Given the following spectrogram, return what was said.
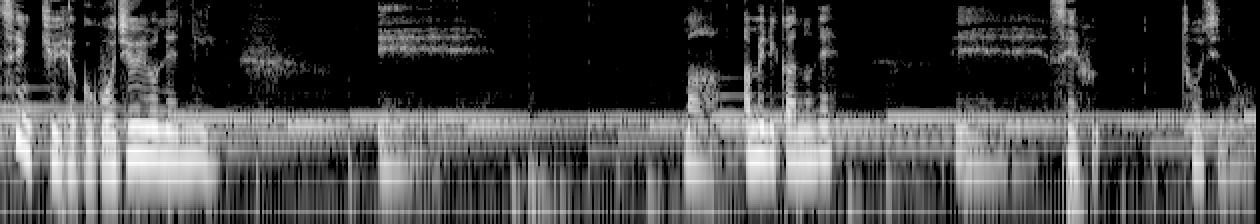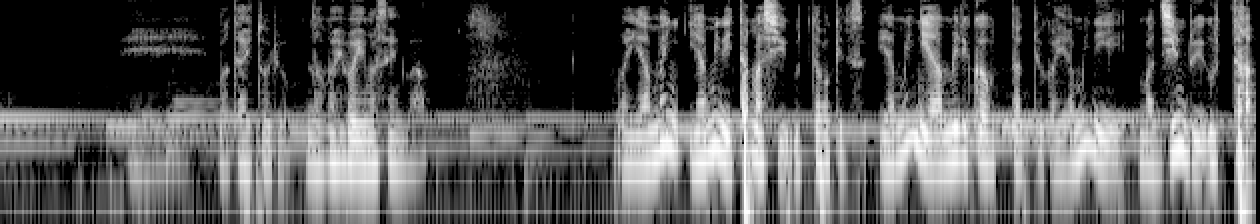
1954年に、えーまあアメリカのね、えー、政府当時の、えーまあ、大統領名前は言いませんが、まあ、闇闇に魂売ったわけです。闇にアメリカ売ったっていうか闇に、まあ、人類売った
